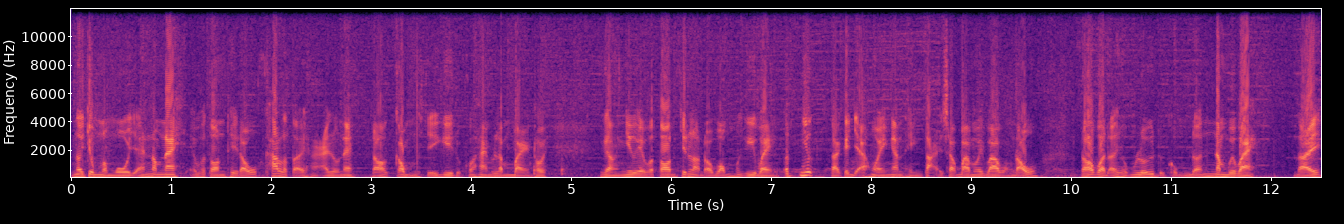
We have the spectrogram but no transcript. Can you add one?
nói chung là mùa giải năm nay Everton thi đấu khá là tệ hại luôn em. Đó công chỉ ghi được có 25 bàn thôi. Gần như Everton chính là đội bóng mà ghi bàn ít nhất tại cái giải Ngoại hạng Anh hiện tại sau 33 vòng đấu. Đó và để thủng lưới cũng đến 50 bàn. Đấy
